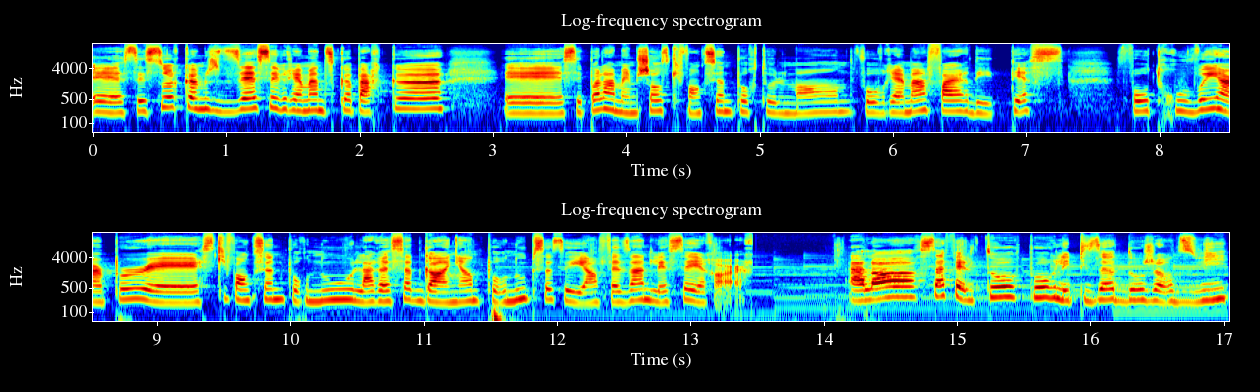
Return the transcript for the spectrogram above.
Euh, c'est sûr, comme je disais, c'est vraiment du cas par cas. c'est pas la même chose qui fonctionne pour tout le monde. Il faut vraiment faire des tests. faut trouver un peu ce qui fonctionne pour nous, la recette gagnante pour nous. Puis ça, c'est en faisant de l'essai-erreur. Alors, ça fait le tour pour l'épisode d'aujourd'hui,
